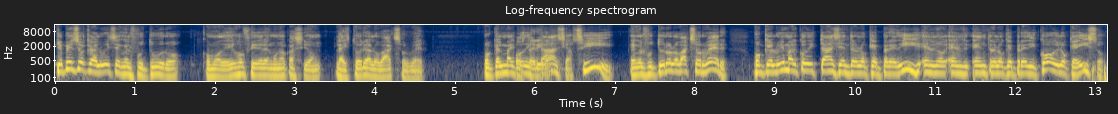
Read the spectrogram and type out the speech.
Yo pienso que a Luis en el futuro, como dijo Fidel en una ocasión, la historia lo va a absorber. Porque él marcó distancia. Sí, en el futuro lo va a absorber. Porque Luis marcó distancia entre lo que predi- entre lo que predicó y lo que hizo.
